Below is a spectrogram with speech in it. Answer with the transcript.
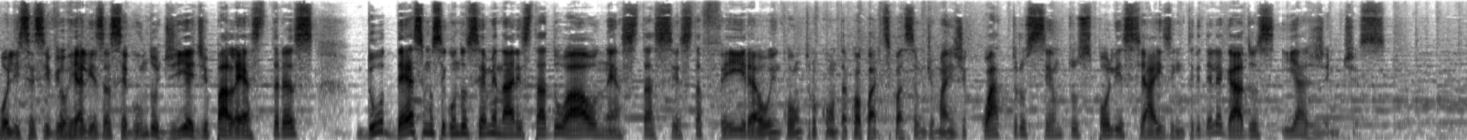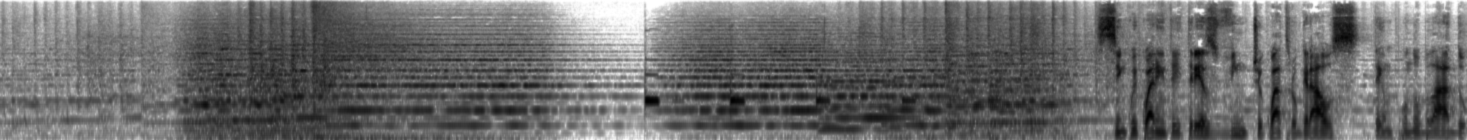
Polícia Civil realiza segundo dia de palestras do 12º Seminário Estadual nesta sexta-feira. O encontro conta com a participação de mais de 400 policiais entre delegados e agentes. 5 e 43, 24 graus, tempo nublado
